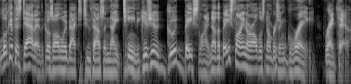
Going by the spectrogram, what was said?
Look at this data that goes all the way back to 2019. It gives you a good baseline. Now, the baseline are all those numbers in gray right there.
